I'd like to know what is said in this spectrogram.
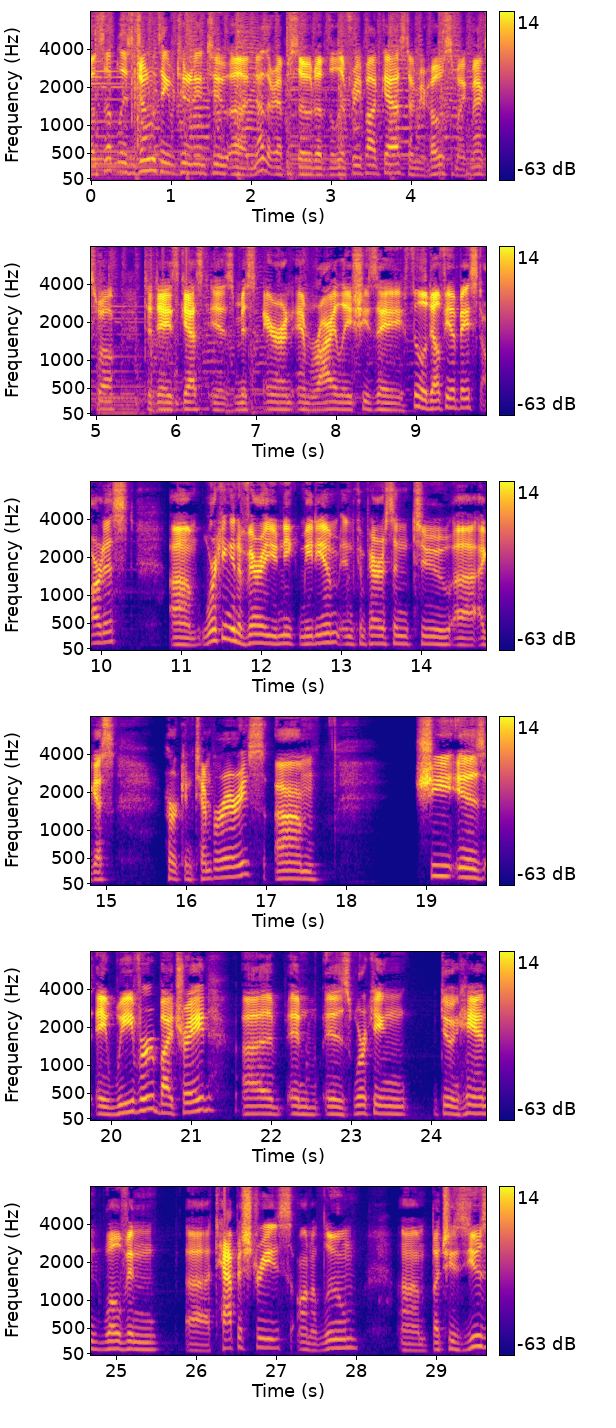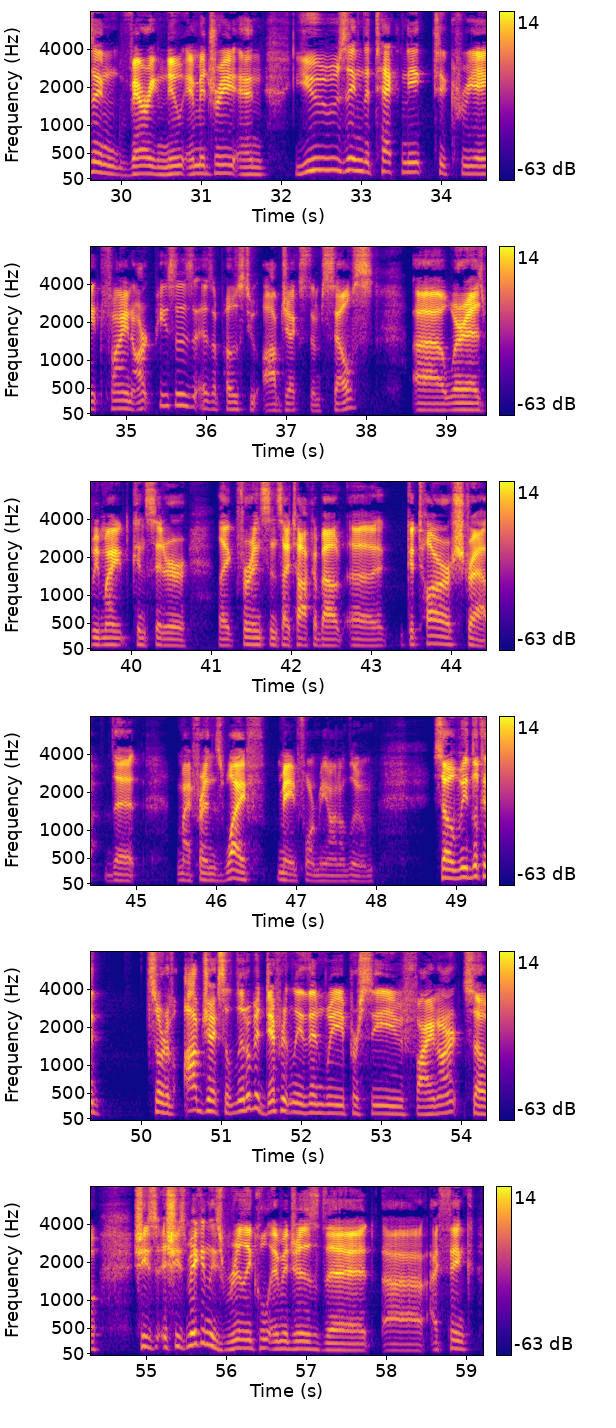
What's up, ladies and gentlemen? Thank you for tuning in to another episode of the Live Free podcast. I'm your host, Mike Maxwell. Today's guest is Miss Erin M. Riley. She's a Philadelphia based artist, um, working in a very unique medium in comparison to, uh, I guess, her contemporaries. Um, she is a weaver by trade uh, and is working doing hand woven uh, tapestries on a loom. Um, but she's using very new imagery and using the technique to create fine art pieces as opposed to objects themselves. Uh, whereas we might consider, like, for instance, I talk about a guitar strap that my friend's wife made for me on a loom. So we look at sort of objects a little bit differently than we perceive fine art. So she's she's making these really cool images that uh, I think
